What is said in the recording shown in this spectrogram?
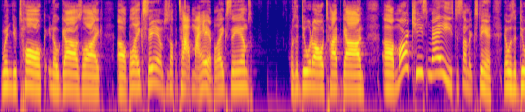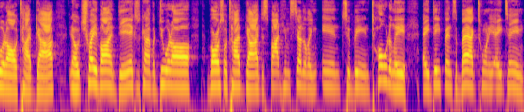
When you talk, you know, guys like uh, Blake Sims, just off the top of my head, Blake Sims was a do it all type guy. Uh, Marquis Maze, to some extent, you know, was a do it all type guy. You know, Trevon Diggs was kind of a do it all versatile type guy, despite him settling into being totally a defensive back 2018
